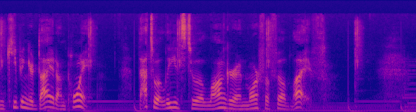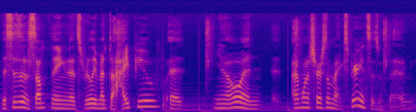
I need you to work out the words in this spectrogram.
and keeping your diet on point. That's what leads to a longer and more fulfilled life. This isn't something that's really meant to hype you. Uh, you know, and I want to share some of my experiences with it. I mean,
